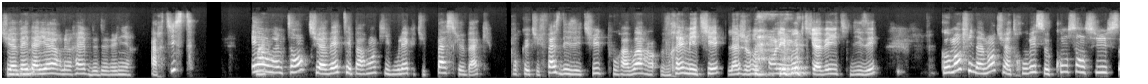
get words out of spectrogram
Tu avais mhm. d'ailleurs le rêve de devenir artiste. Et en même temps, tu avais tes parents qui voulaient que tu passes le bac pour que tu fasses des études pour avoir un vrai métier. Là, je reprends les mots que tu avais utilisés. Comment finalement tu as trouvé ce consensus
